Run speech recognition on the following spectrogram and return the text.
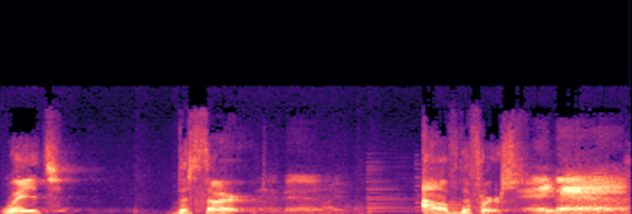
with the third of the first. Amen.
